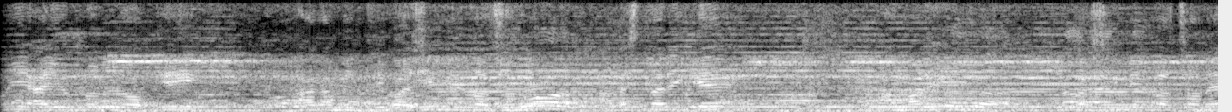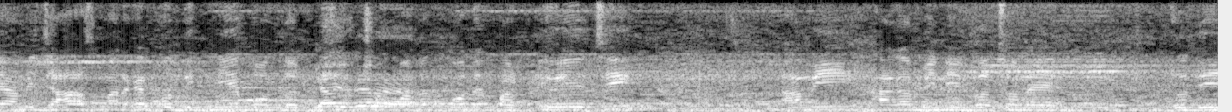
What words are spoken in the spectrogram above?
আমি আয়ুব নবী আগামী ত্রিবাসী নির্বাচনে আঠাশ তারিখে আমার ত্রিবার্ষিক নির্বাচনে আমি জাহাজ মার্কের প্রতীক নিয়ে বন্দর সম্পাদক পদে প্রার্থী হয়েছি। আমি আগামী নির্বাচনে যদি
